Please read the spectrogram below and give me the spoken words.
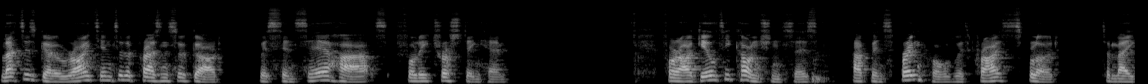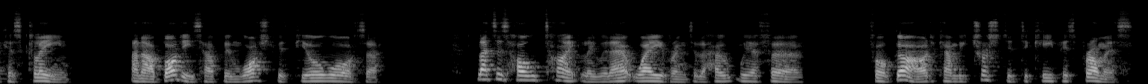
let us go right into the presence of God with sincere hearts, fully trusting Him. For our guilty consciences have been sprinkled with Christ's blood to make us clean, and our bodies have been washed with pure water. Let us hold tightly without wavering to the hope we affirm, for God can be trusted to keep His promise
